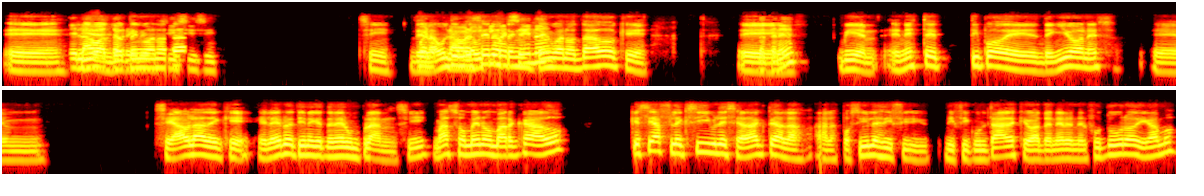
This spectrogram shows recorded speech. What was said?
Eh, El bien, avatar yo tengo regresa, sí, anotado, sí, sí. sí, de la Bueno, la, última la escena última ten- escena, tengo anotado que, ¿la eh, tenés? bien, en este tipo de, de guiones em, se habla de que el héroe tiene que tener un plan, ¿sí? Más o menos marcado, que sea flexible y se adapte a las, a las posibles difi- dificultades que va a tener en el futuro, digamos,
